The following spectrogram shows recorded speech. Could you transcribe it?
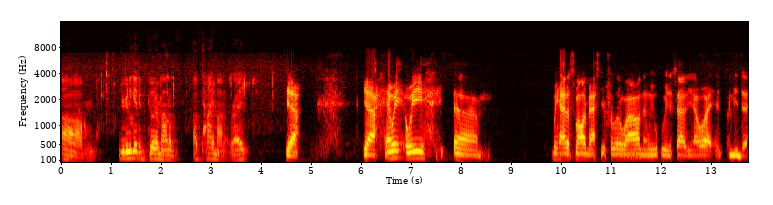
um, you're gonna get a good amount of, of time on it, right? Yeah. Yeah, and we we um, we had a smaller basket for a little while, and then we, we decided, you know what, we need to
